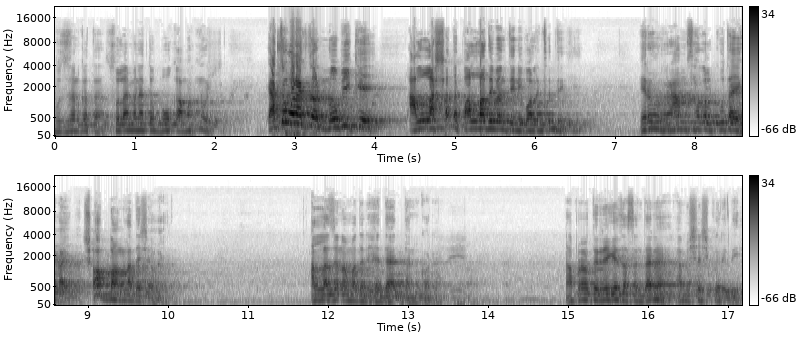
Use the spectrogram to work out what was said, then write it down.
বুঝছেন কথা? সুলাইমান এত বোকা মানুষ। এত বড় একজন নবীকে আল্লাহর সাথে পাল্লা দেবেন তিনি, বলেন দেখি। এরকম রাম ছাগল কোথায় হয়? সব বাংলাদেশে হয়। আল্লাহ যেন আমাদের হেদায়ত দান করে আপনারা তো রেগে যাচ্ছেন, তাই না? আমি শেষ করে দিই।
